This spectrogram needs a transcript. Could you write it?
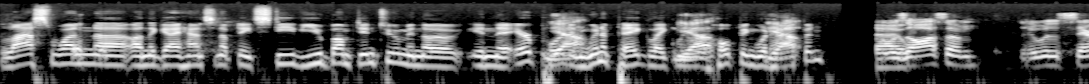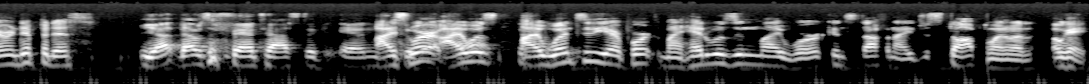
Last one uh, on the Guy Hansen update, Steve. You bumped into him in the in the airport Yeah. in Winnipeg, like we Yeah. were hoping would Yeah. happen. It was Uh, awesome. It was serendipitous. Yeah, that was a fantastic end. I swear, I was. I went to the airport. My head was in my work and stuff, and I just stopped. And I went, okay,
